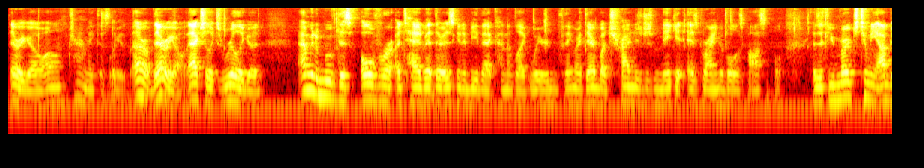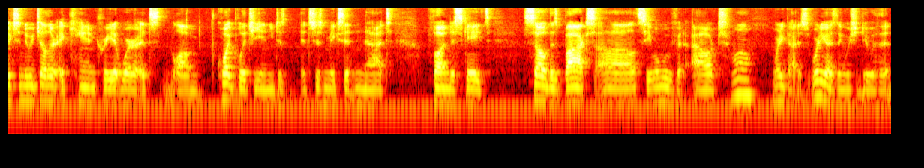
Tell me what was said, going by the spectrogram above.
There we go. Well, I'm trying to make this look. Oh, there we go. It actually looks really good. I'm going to move this over a tad bit. There is going to be that kind of like weird thing right there, but trying to just make it as grindable as possible. Because if you merge too many objects into each other, it can create it where it's um, quite glitchy and you just it just makes it not fun to skate. So this box, uh, let's see, we'll move it out. Well, what do you guys, what do you guys think we should do with it?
